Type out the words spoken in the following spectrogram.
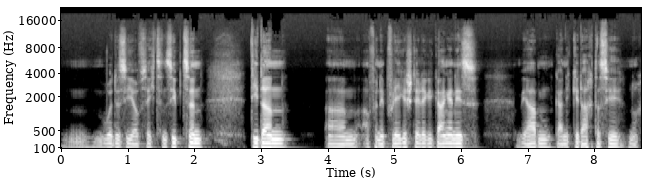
wurde sie auf 16, 17, die dann ähm, auf eine Pflegestelle gegangen ist wir haben gar nicht gedacht, dass sie noch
